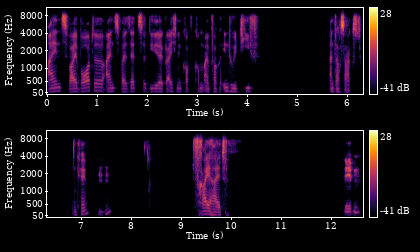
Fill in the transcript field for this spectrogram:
ein, zwei Worte, ein, zwei Sätze, die dir gleich in den Kopf kommen, einfach intuitiv einfach sagst. Okay. Mhm. Freiheit. Leben.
